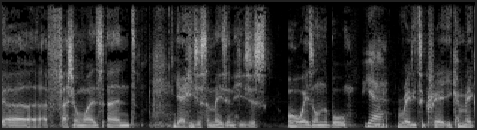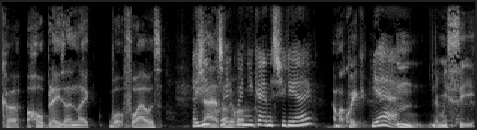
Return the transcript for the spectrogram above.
uh, fashion wise, and yeah, he's just amazing. He's just always on the ball, Yeah. ready to create. You can make a, a whole blazer in like what four hours. Are you Shout out quick Oliver. when you get in the studio? Am I quick? Yeah. Mm, let me see.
